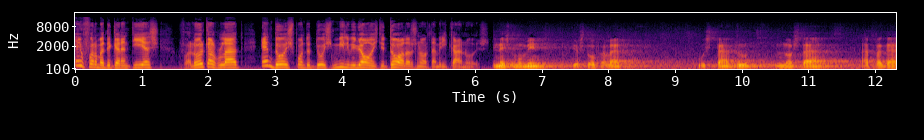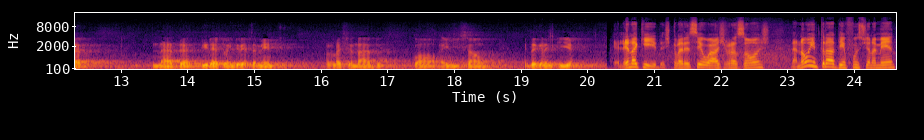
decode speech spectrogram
em forma de garantias, valor calculado em 2,2 mil milhões de dólares norte-americanos. Neste momento que eu estou a falar, o Estado não está a pagar nada, direto ou indiretamente, relacionado com a emissão da garantia. Helena Kida esclareceu as razões da não entrada em funcionamento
